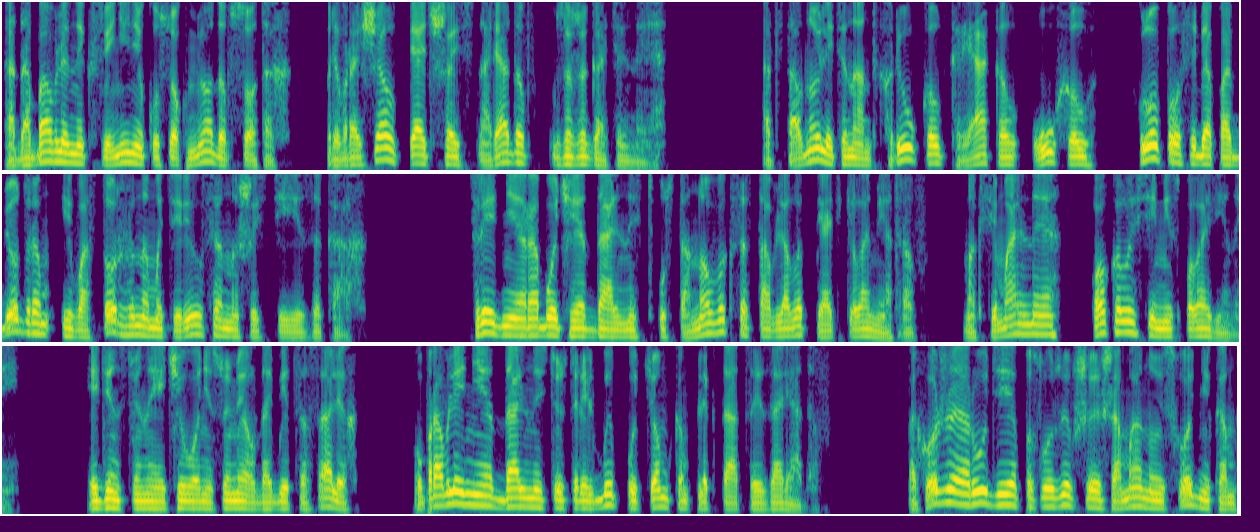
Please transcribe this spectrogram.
а добавленный к свинине кусок меда в сотах превращал 5-6 снарядов в зажигательные. Отставной лейтенант хрюкал, крякал, ухал, хлопал себя по бедрам и восторженно матерился на шести языках. Средняя рабочая дальность установок составляла 5 километров, максимальная около семи с половиной. Единственное, чего не сумел добиться Салих, управление дальностью стрельбы путем комплектации зарядов. Похоже, орудие, послужившее шаману исходником,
